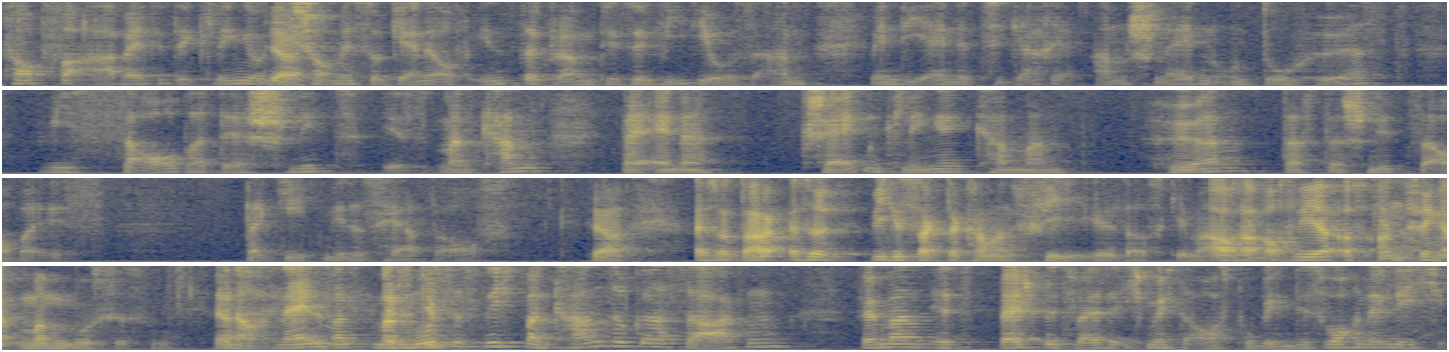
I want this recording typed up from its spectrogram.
top verarbeitete Klinge und Ja. ich schaue mir so gerne auf Instagram diese Videos an, wenn die eine Zigarre anschneiden und du hörst, wie sauber der Schnitt ist. Man kann bei einer gescheiten Klinge kann man hören, dass der Schnitt sauber ist. Da geht mir das Herz auf. Ja, also da, also wie gesagt, da kann man viel Geld ausgeben. Auch, Genau. auch wir als Genau. Anfänger, man muss es nicht. Ja. Genau, nein, Es- man, man es muss es nicht. Man kann sogar sagen, wenn man jetzt beispielsweise, ich möchte es ausprobieren, dieses Wochenende, ich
